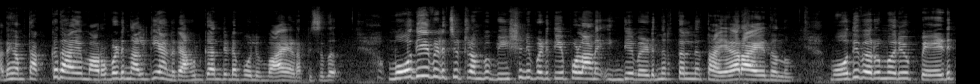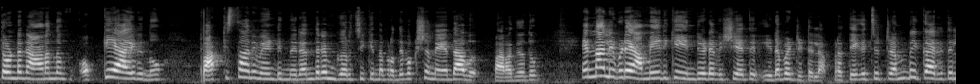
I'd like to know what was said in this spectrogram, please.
അദ്ദേഹം തക്കതായ മറുപടി നൽകിയാണ് രാഹുൽ ഗാന്ധിയുടെ പോലും വായടപ്പിച്ചത്. മോദിയെ വിളിച്ച് ട്രംപ് ഭീഷണിപ്പെടുത്തിയപ്പോഴാണ് ഇന്ത്യ വെടിനിർത്തലിന് തയ്യാറായതെന്നും മോദി വെറും ഒരു പേടിത്തൊണ്ടനാണെന്നും ഒക്കെയായിരുന്നു പാകിസ്ഥാന് വേണ്ടി നിരന്തരം ഗർജിക്കുന്ന പ്രതിപക്ഷ നേതാവ് പറഞ്ഞതും. എന്നാൽ ഇവിടെ അമേരിക്ക ഇന്ത്യയുടെ വിഷയത്തിൽ ഇടപെട്ടിട്ടില്ല. പ്രത്യേകിച്ച് ട്രംപ് ഇക്കാര്യത്തിൽ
